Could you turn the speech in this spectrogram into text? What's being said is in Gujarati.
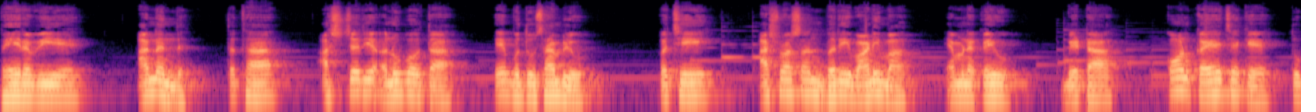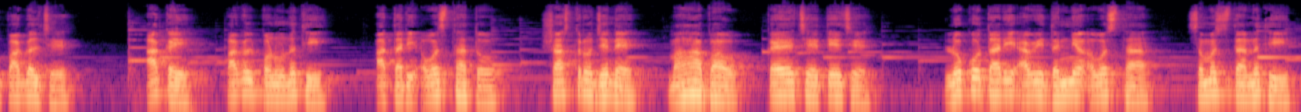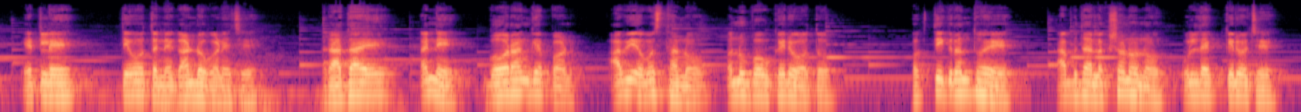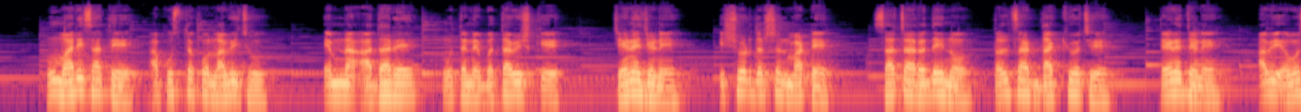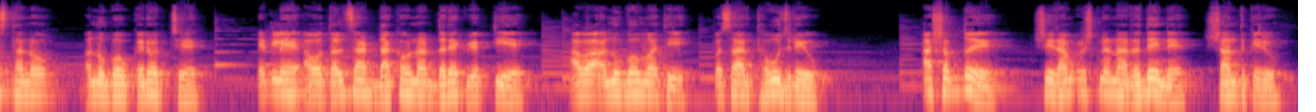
ભૈરવીએ આનંદ તથા આશ્ચર્ય અનુભવતા એ બધું સાંભળ્યું. પછી આશ્વાસન ભરી વાણીમાં એમણે કહ્યું, બેટા, કોણ કહે છે કે તું પાગલ છે? આ કંઈ પાગલપણું નથી. આ તારી અવસ્થા તો શાસ્ત્રો જેને મહાભાવ કહે છે તે છે. લોકો તારી આવી ધન્ય અવસ્થા સમજતા નથી એટલે તેઓ તને ગાંડો ગણે છે. રાધાએ અને ગૌરાંગે પણ આવી અવસ્થાનો અનુભવ કર્યો હતો. ભક્તિ ગ્રંથોએ આ બધા લક્ષણોનો ઉલ્લેખ કર્યો છે. હું મારી સાથે આ પુસ્તકો લાવી છું. એમના આધારે હું તને બતાવીશ કે જેણે જેણે ઈશ્વર દર્શન માટે સાચા હૃદયનો તલસાટ દાખ્યો છે, તેણે તેણે આવી અવસ્થાનો અનુભવ કર્યો જ છે. એટલે આવો તલસાટ દાખવનાર દરેક વ્યક્તિએ આવા અનુભવમાંથી પસાર થવું જ રહ્યું. આ શબ્દોએ શ્રી રામકૃષ્ણના હૃદયને શાંત કર્યું.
